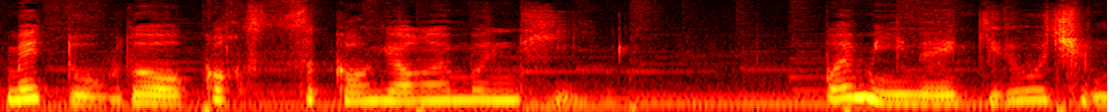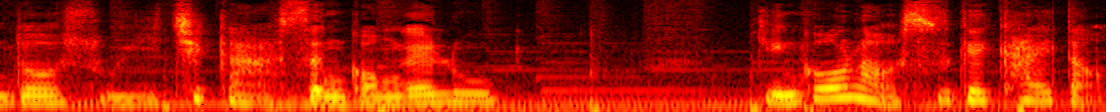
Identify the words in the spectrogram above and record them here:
没遇到各式各样的问题，本面呢，记录全都属于自家成功的路。经过老师的开导，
